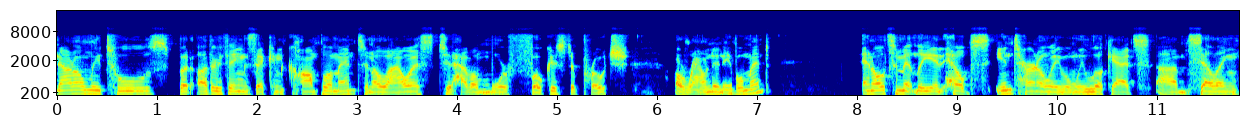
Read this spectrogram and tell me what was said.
not only tools but other things that can complement and allow us to have a more focused approach around enablement and ultimately it helps internally when we look at um, selling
